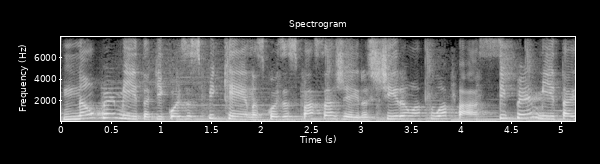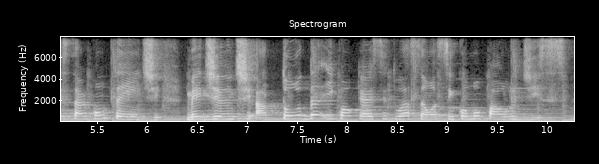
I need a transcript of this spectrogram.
Não permita que coisas pequenas, coisas passageiras tiram a tua paz. Se permita estar contente mediante a toda e qualquer situação, assim como Paulo disse.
